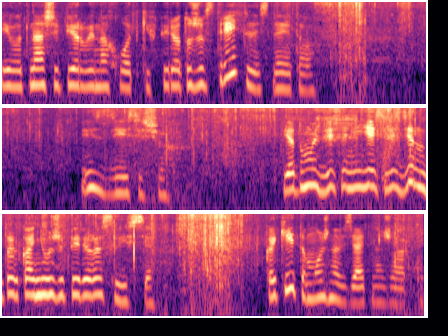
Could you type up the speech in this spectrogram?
И вот наши первые находки. Вперед уже встретились до этого. И здесь еще. Я думаю, здесь они есть везде, но только они уже переросли все. Какие-то можно взять на жарку.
